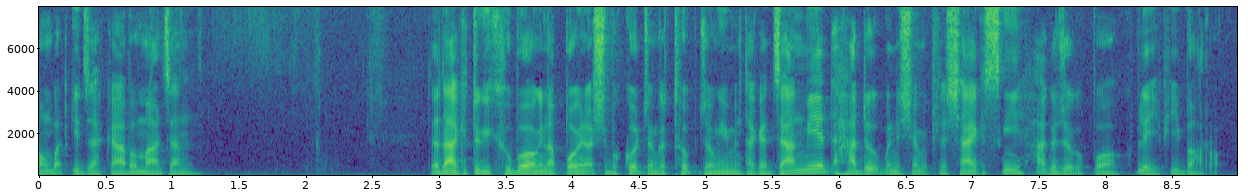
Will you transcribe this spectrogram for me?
ងបាត់គីចាកាបមកចានតដាគិតគីគូបងណាប៉ុយណាឈិបកូតចងកធុបចងយីមិនតកាចានមៀតហាដូបនិឈិមផ្លាឆៃកស្ងីហាកជូកពោគ្លេពីបារោ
